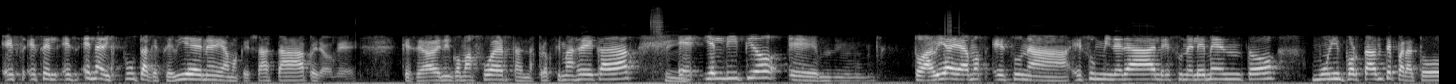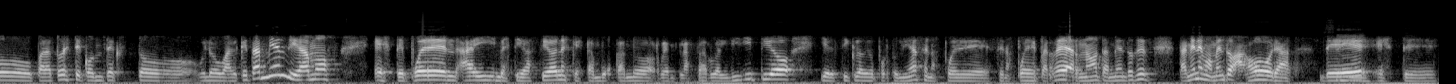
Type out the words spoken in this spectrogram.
es, es, el, es, es, la disputa que se viene, digamos que ya está, pero que, que se va a venir con más fuerza en las próximas décadas. Eh, y el litio eh, todavía, digamos, es, una, es un mineral, es un elemento muy importante para todo, para todo este contexto global, que también, digamos, este, pueden, hay investigaciones que están buscando reemplazarlo al litio y el ciclo de oportunidad se nos puede, se nos puede perder, ¿no? También, entonces, también es momento ahora de, este,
